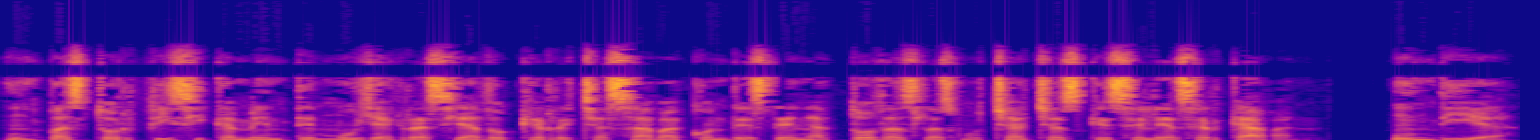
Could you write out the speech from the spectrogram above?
un pastor físicamente muy agraciado que rechazaba con desdén a todas las muchachas que se le acercaban. Un día,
